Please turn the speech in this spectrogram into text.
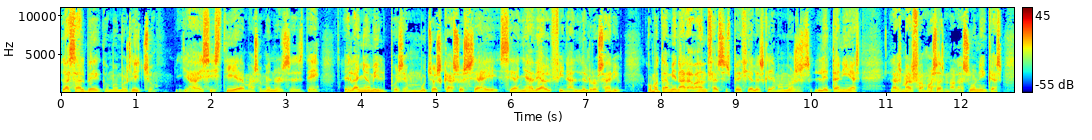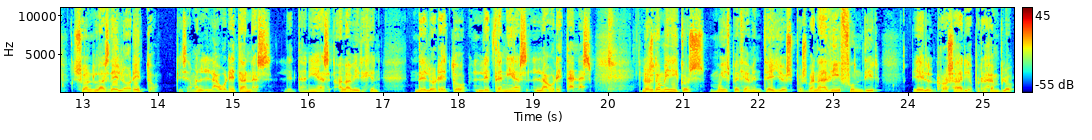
La salve, como hemos dicho, ya existía más o menos desde el año 1000, pues en muchos casos se, se, añade al final del rosario, como también alabanzas especiales que llamamos letanías, las más famosas, no las únicas, son las de Loreto, que se llaman lauretanas, letanías a la Virgen de Loreto, letanías lauretanas. Los dominicos, muy especialmente ellos, pues van a difundir el rosario, por ejemplo,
